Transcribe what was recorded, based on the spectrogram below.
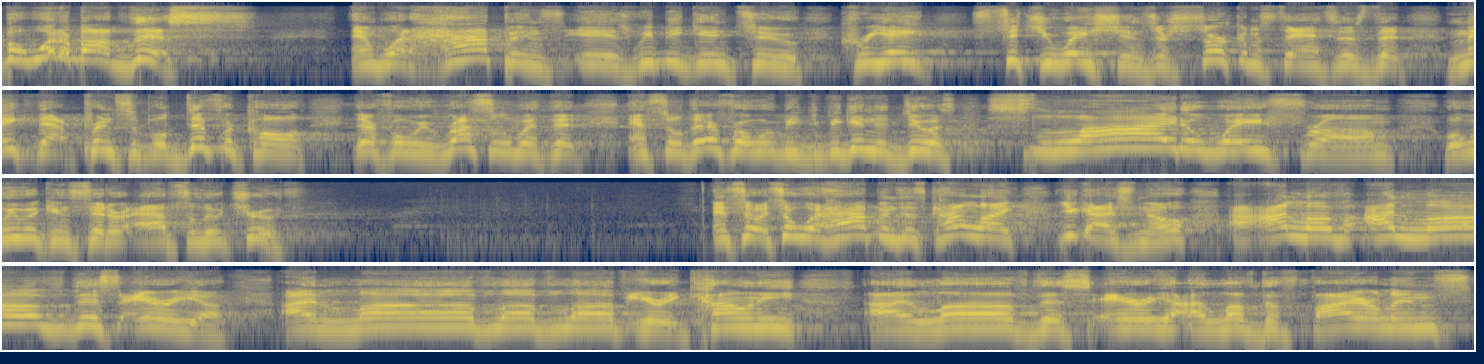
but what about this? And what happens is we begin to create situations or circumstances that make that principle difficult. Therefore, we wrestle with it. And so, therefore, what we begin to do is slide away from what we would consider absolute truth. And so, so what happens is kind of like you guys know. I, I, love I love this area. I love love love Erie County. I love this area. I love the Firelands.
